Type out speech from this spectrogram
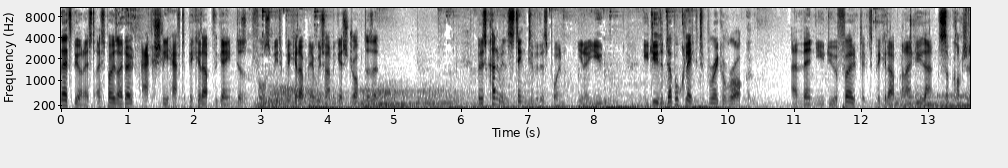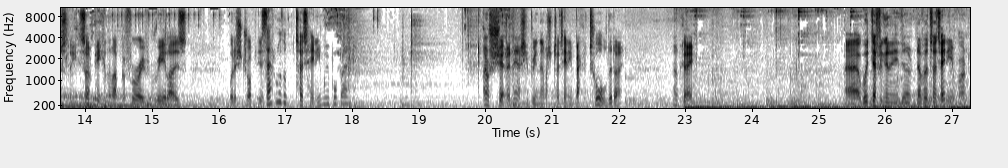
let's be honest. I suppose I don't actually have to pick it up. The game doesn't force me to pick it up every time it gets dropped, does it? But it's kind of instinctive at this point. You know, you you do the double click to break a rock, and then you do a third click to pick it up, and I do that subconsciously. So I'm picking them up before I even realise what it's dropped. Is that all the titanium we brought back? Oh shit, I didn't actually bring that much titanium back at all, did I? Okay. Uh, we're definitely going to need another titanium run.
